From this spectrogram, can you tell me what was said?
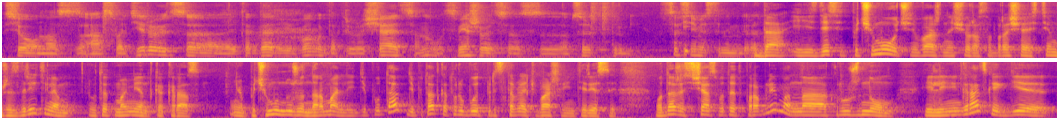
все у нас асфальтируется и так далее. И Вологда превращается, ну вот смешивается с абсолютно другими, со всеми остальными городами. Да, и здесь ведь почему очень важно, еще раз обращаясь к тем же зрителям, вот этот момент как раз, э, почему нужен нормальный депутат, депутат, который будет представлять ваши интересы. Вот даже сейчас вот эта проблема на окружном и Ленинградской, где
